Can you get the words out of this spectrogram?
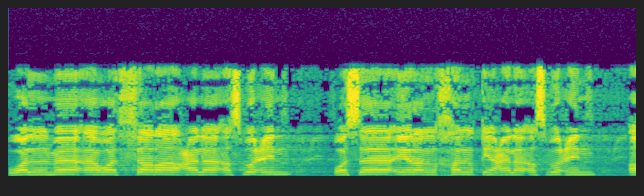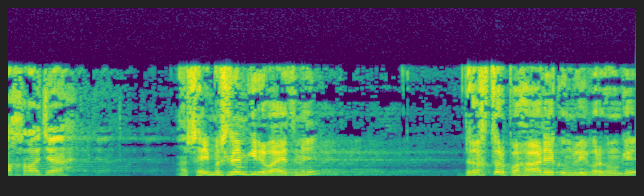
والماء والثرى على أصبع وسائر الخلق على أصبع. اخرجہ۔ صحیح مسلم کی روایت میں درخت اور پہاڑ ایک انگلی پر ہوں گے۔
